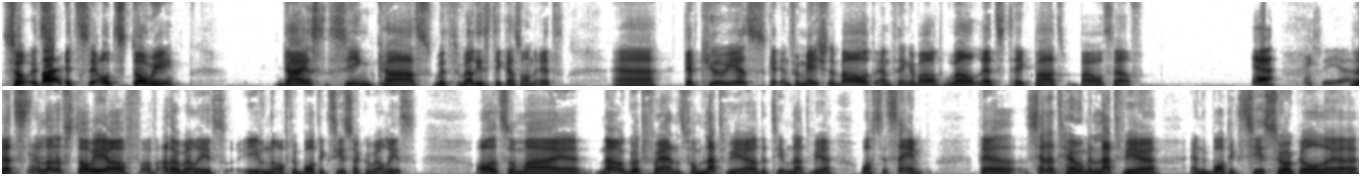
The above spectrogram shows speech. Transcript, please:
So it's But- it's the old story. Guys seeing cars with rally stickers on it, uh, get curious, get information about, and think about, well, let's take part by ourselves. Yeah, actually, uh, That's yeah. a lot of story of, of other rallies, even of the Baltic Sea Circle rallies. Also, my now good friends from Latvia, the team Latvia, was the same. They sat at home in Latvia, and the Baltic Sea Circle uh,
